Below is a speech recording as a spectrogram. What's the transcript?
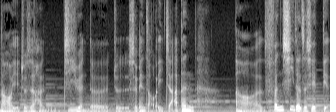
然后也就是很机缘的，就是随便找了一家，但呃分析的这些点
